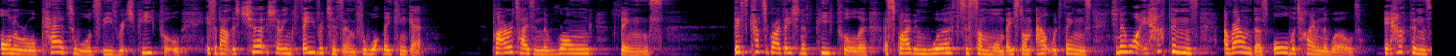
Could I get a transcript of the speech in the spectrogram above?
honor or care towards these rich people. It's about the church showing favoritism for what they can get prioritizing the wrong things. This categorization of people, uh, ascribing worth to someone based on outward things, do you know what? It happens around us all the time in the world. It happens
